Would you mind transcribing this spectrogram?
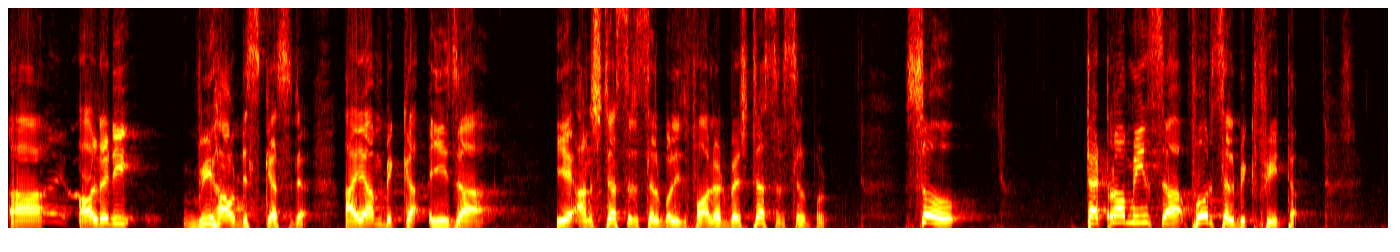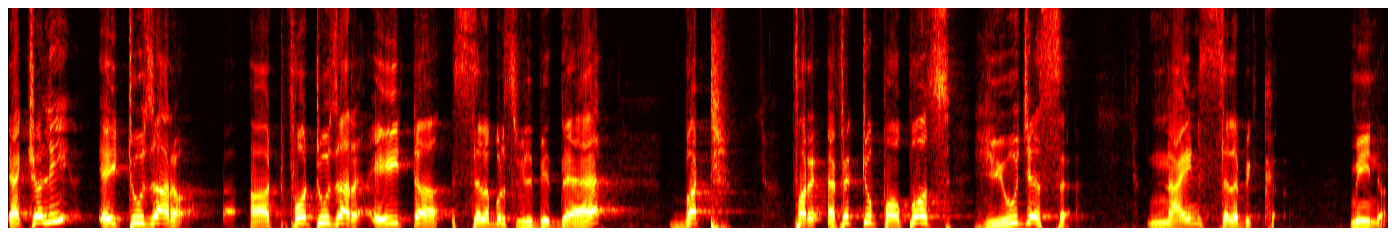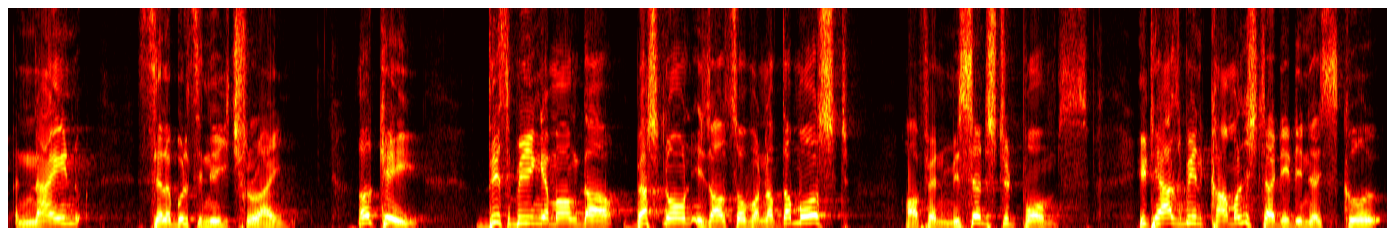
uh, already we have discussed iambic is a, a unstressed syllable is followed by stressed syllable. So, tetra means uh, four syllabic feet. Actually, eight twos are, uh, four twos are eight uh, syllables will be there, but for effective purpose, uses nine syllabic, mean nine syllables in each line. Okay, this being among the best known is also one of the most often misunderstood poems. It has been commonly studied in a school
